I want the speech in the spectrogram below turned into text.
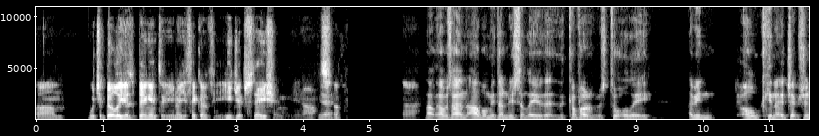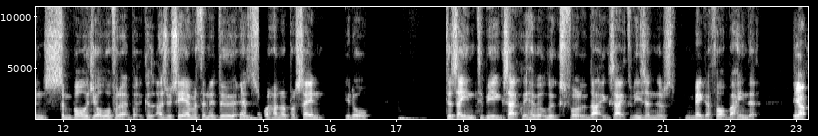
um which billy is big into you know you think of egypt station you know Yeah. So, uh, that, that was an album we done recently. That the cover was totally, I mean, all kind of Egyptian symbology all over it. But because as we say, everything they do Yeah. is one hundred percent, you know, designed to be exactly how it looks for that exact reason. There's mega thought behind it. yep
